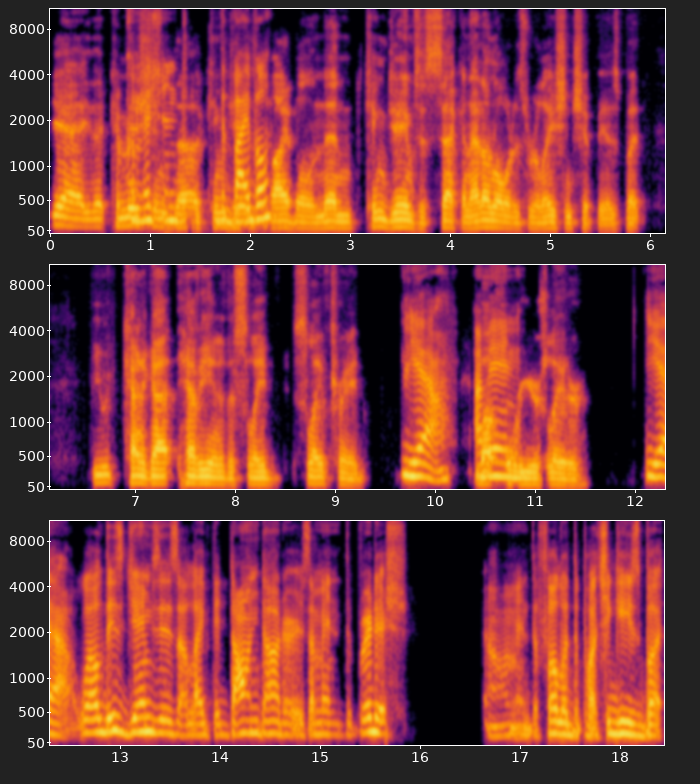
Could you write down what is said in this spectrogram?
Yeah, that commissioned, Commissioned the King the James Bible? Bible, and then King James is second. I don't know what his relationship is, but he kind of got heavy into the slave slave trade Yeah, I about mean, four years later. Yeah, well, these Jameses are like the Don daughters. I mean, the British, um, and the followed the Portuguese. But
